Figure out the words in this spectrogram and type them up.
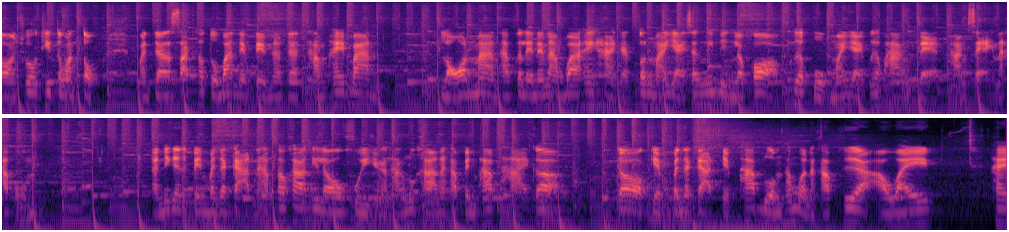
ตอนช่วงทิศตะวันตก มันจะซัดเข้าตัวบ้านเต็มๆนะจะทำให้บ้าน ร้อนมากนะครับก็เลยแนะนำว่าให้ห่างจากต้นไม้ใหญ่สักนิดนึงแล้วก็เพื่อปลูกไม้ใหญ่เพื่อพรางแดดพรางแสงนะครับผม อันนี้ก็จะเป็นบรรยากาศนะครับคร่าวๆที่เราคุยกันกับทางลูกค้านะครับ เป็นภาพถ่ายก็ก็เก็บบรรยากาศเก็บภาพรวมทั้งหมดนะครับ เพื่อเอาไว้ให้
